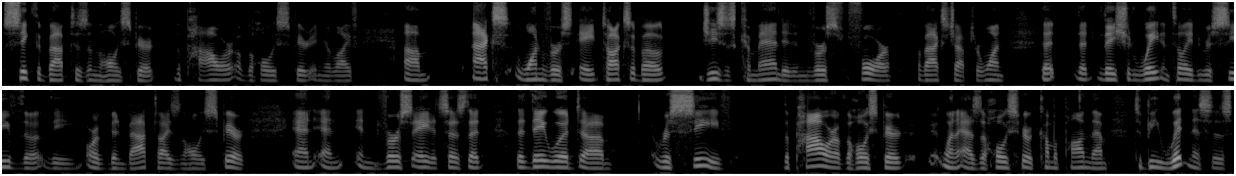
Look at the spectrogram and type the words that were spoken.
seek the baptism of the Holy Spirit, the power of the Holy Spirit in your life. Um, Acts 1, verse 8 talks about Jesus commanded in verse 4 of Acts chapter 1 that, that they should wait until they'd received the, the or have been baptized in the Holy Spirit. And, and in verse 8, it says that, that they would um, receive the power of the Holy Spirit when as the Holy Spirit come upon them to be witnesses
